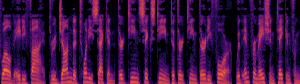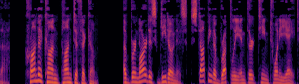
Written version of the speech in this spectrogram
1285) through John Twenty-Second (1316–1334), with information taken from the Chronicon Pontificum of Bernardus Guidonis, stopping abruptly in 1328.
